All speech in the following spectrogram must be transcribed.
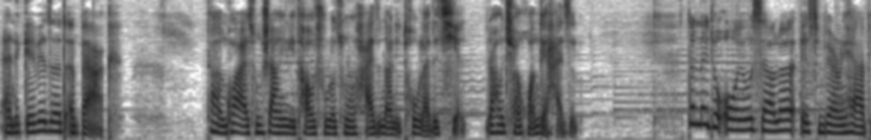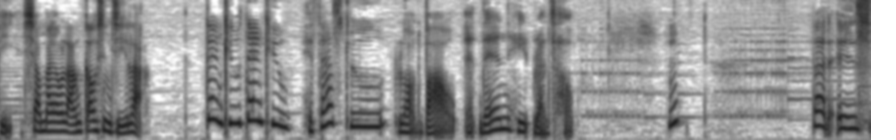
and gives it back. 他很快从上衣里掏出了从孩子那里偷来的钱，然后全还给孩子了。The little oil seller is very happy. 小卖油郎高兴极了。Thank you, thank you, he says to Lord Bao, and then he runs home. Hmm? That is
